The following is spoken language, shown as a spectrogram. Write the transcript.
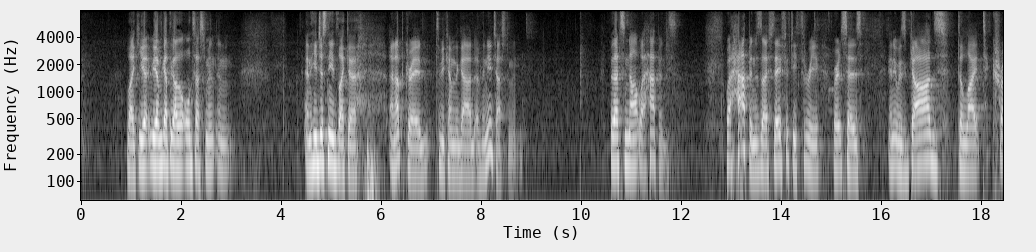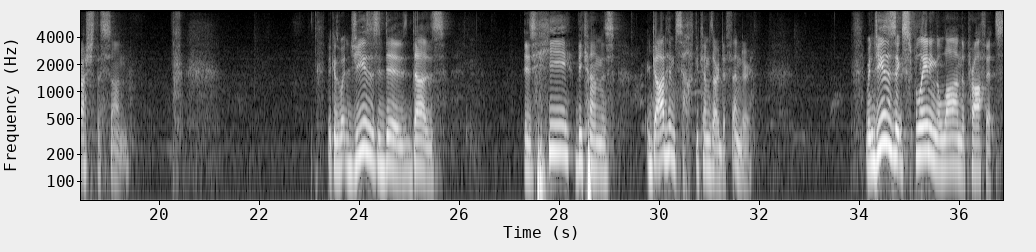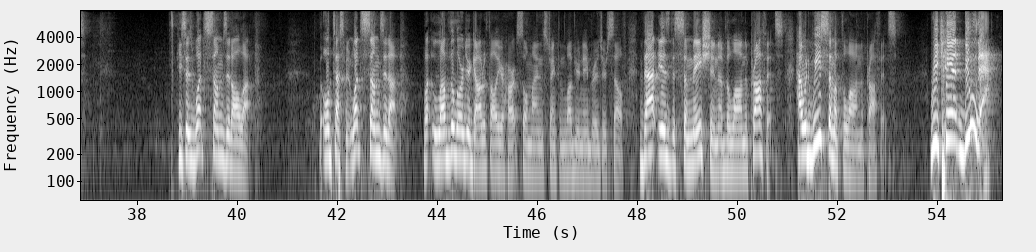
Like you, you have got the God of the Old Testament, and and he just needs like a an upgrade to become the God of the New Testament. But that's not what happens. What happens is Isaiah 53, where it says, "And it was God's delight to crush the Son." because what Jesus did, does is he becomes God Himself becomes our defender. When Jesus is explaining the law and the prophets, He says, What sums it all up? The Old Testament, what sums it up? What, love the Lord your God with all your heart, soul, mind, and strength, and love your neighbor as yourself. That is the summation of the law and the prophets. How would we sum up the law and the prophets? We can't do that,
